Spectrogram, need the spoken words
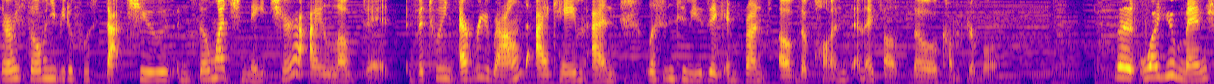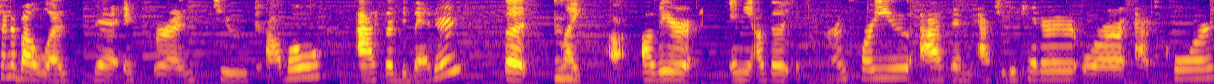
There were so many beautiful statues and so much nature. I loved it. Between every round, I came and listened to music in front of the pond, and I felt so comfortable. But what you mentioned about was the experience to travel as a debater. But mm-hmm. like, uh, are there any other experience for you as an adjudicator or AdCore?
